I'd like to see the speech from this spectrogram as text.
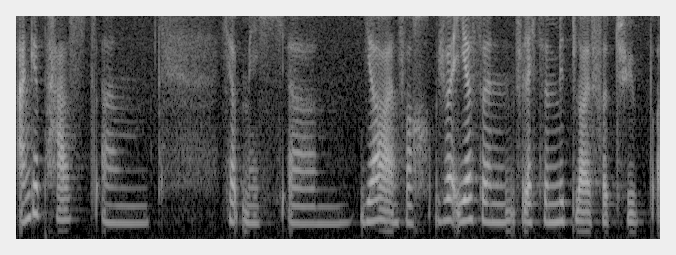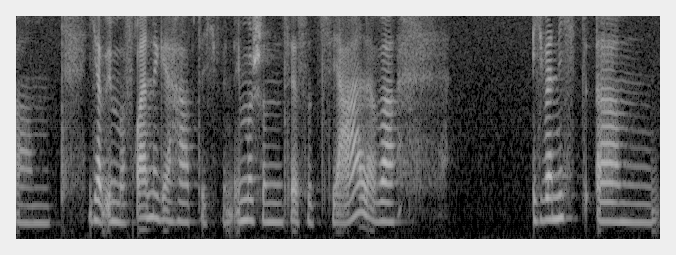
angepasst. Ähm, ich habe mich, ähm, ja, einfach, ich war eher so ein, vielleicht so ein Mitläufer-Typ. Ähm, ich habe immer Freunde gehabt, ich bin immer schon sehr sozial, aber ich war nicht, ähm,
